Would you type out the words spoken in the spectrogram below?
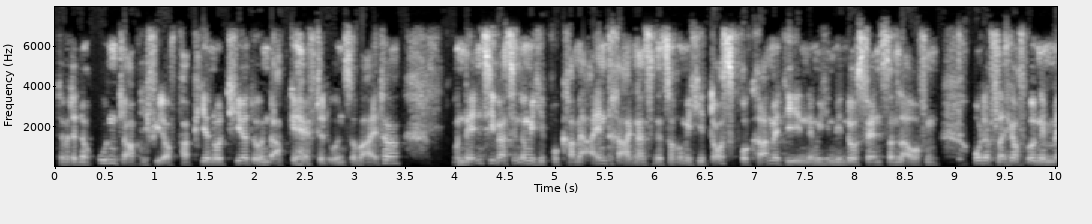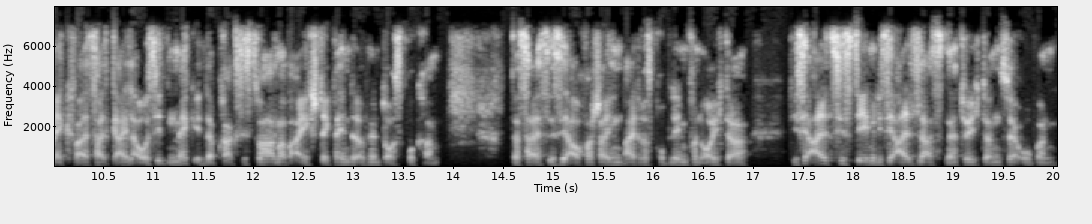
Da wird ja noch unglaublich viel auf Papier notiert und abgeheftet und so weiter. Und wenn Sie was in irgendwelche Programme eintragen, dann sind es auch irgendwelche DOS-Programme, die in irgendwelchen Windows-Fenstern laufen. Oder vielleicht auf irgendeinem Mac, weil es halt geil aussieht, einen Mac in der Praxis zu haben, aber eigentlich steckt dahinter irgendein DOS-Programm. Das heißt, es ist ja auch wahrscheinlich ein weiteres Problem von euch da, diese Altsysteme, diese Altlasten natürlich dann zu erobern.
